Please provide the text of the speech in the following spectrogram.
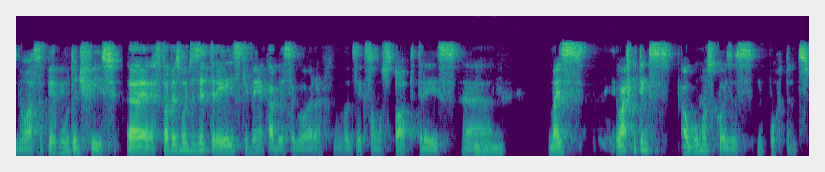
Nossa, pergunta difícil. Eh, talvez vou dizer 3 que vem à cabeça agora, não vou dizer que são os top 3, ah, Uhum. mas eu acho que tem algumas coisas importantes.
